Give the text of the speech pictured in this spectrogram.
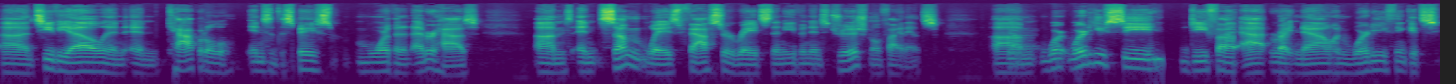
uh, TVL and and capital into the space more than it ever has um, in some ways faster rates than even into traditional finance. Um, yeah. where, where do you see DeFi at right now, and where do you think it's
